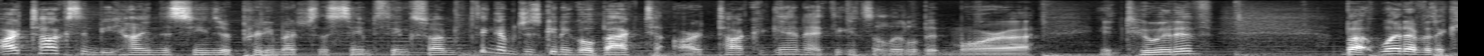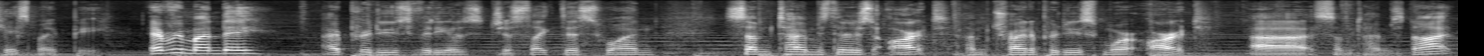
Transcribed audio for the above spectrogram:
Art talks and behind the scenes are pretty much the same thing. So I think I'm just going to go back to art talk again. I think it's a little bit more uh, intuitive, but whatever the case might be. Every Monday, I produce videos just like this one. Sometimes there's art. I'm trying to produce more art, uh, sometimes not.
